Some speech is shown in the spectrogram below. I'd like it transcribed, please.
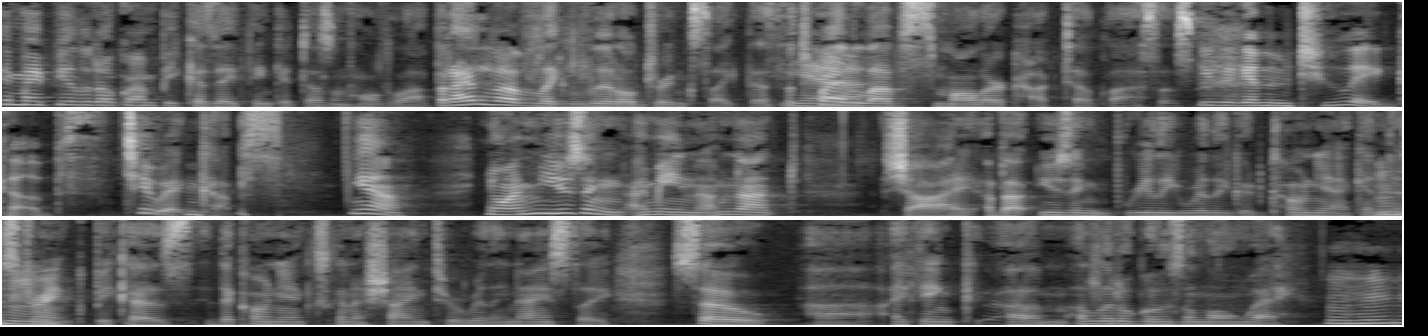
They might be a little grumpy because they think it doesn't hold a lot. But I love like little drinks like this. That's yeah. why I love smaller cocktail glasses. You could give them two egg cups. Two egg cups. Yeah. No, I'm using, I mean, I'm not shy about using really, really good cognac in this mm-hmm. drink because the cognac's going to shine through really nicely. So uh, I think um, a little goes a long way. Mm-hmm.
